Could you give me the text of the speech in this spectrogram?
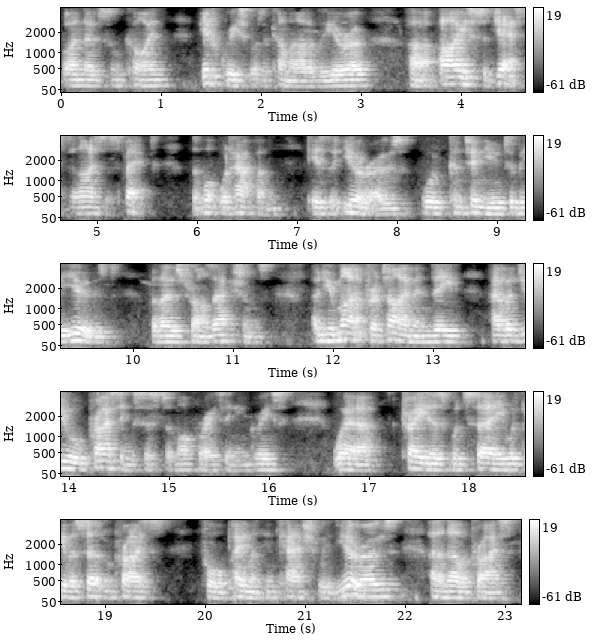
by notes and coin, if Greece were to come out of the euro, uh, I suggest and I suspect that what would happen is that euros would continue to be used for those transactions. And you might, for a time, indeed, have a dual pricing system operating in Greece where traders would say, would give a certain price for payment in cash with euros and another price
